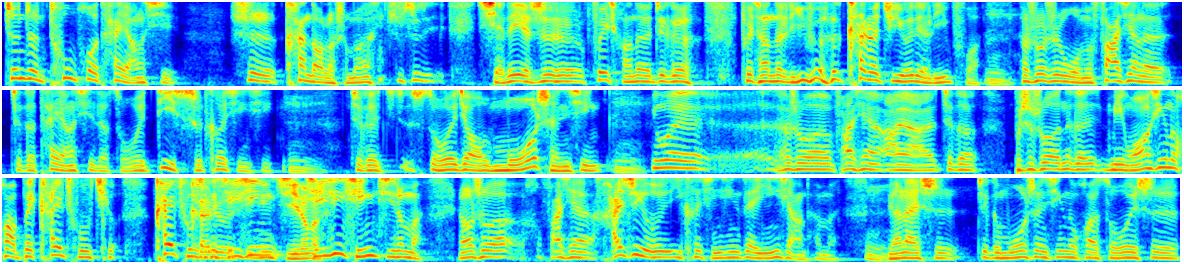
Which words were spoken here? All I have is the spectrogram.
真正突破太阳系。是看到了什么？就是写的也是非常的这个非常的离谱，看上去有点离谱啊。嗯他说是我们发现了这个太阳系的所谓第十颗行星，嗯这个所谓叫魔神星。嗯因为呃，他说发现，哎呀，这个不是说那个冥王星的话被开除球开除这个行星行星行星行级了嘛，然后说发现还是有一颗行星在影响他们。嗯原来是这个魔神星的话，所谓是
